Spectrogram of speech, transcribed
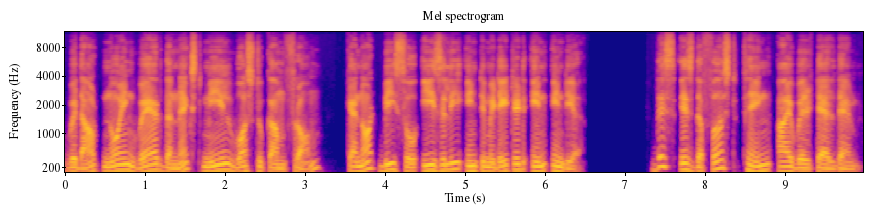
without knowing where the next meal was to come from, cannot be so easily intimidated in India. This is the first thing I will tell them.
